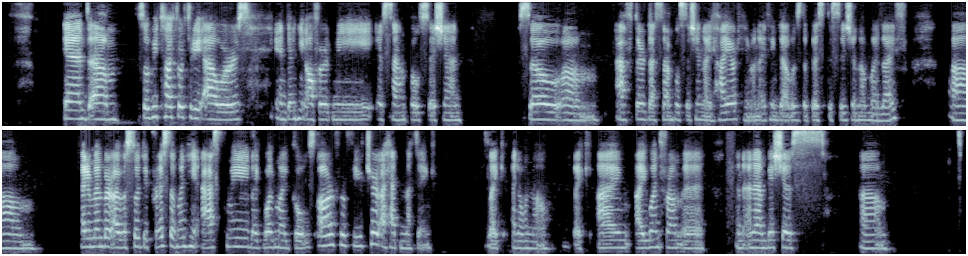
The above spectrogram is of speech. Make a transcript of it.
And um, so we talked for three hours, and then he offered me a sample session. So um, after that sample session, I hired him, and I think that was the best decision of my life. Um, I remember I was so depressed that when he asked me like what my goals are for future, I had nothing. Like I don't know. Like I I went from a an, an ambitious um,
